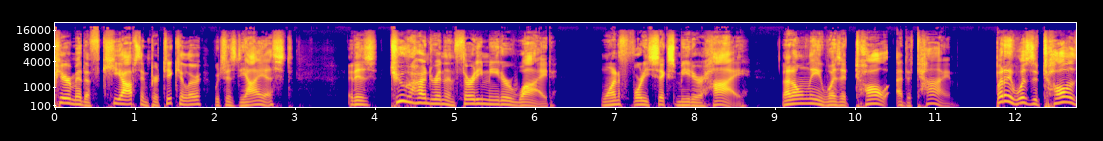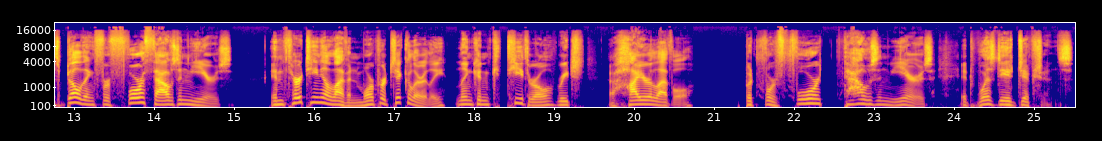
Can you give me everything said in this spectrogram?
Pyramid of Cheops in particular, which is the highest. It is 230 meter wide, 146 meter high. Not only was it tall at the time, but it was the tallest building for 4,000 years. In 1311, more particularly, Lincoln Cathedral reached a higher level. But for 4,000 years, it was the Egyptians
